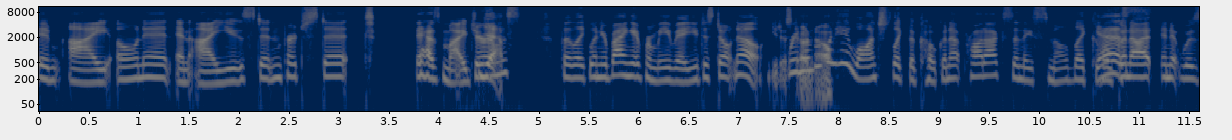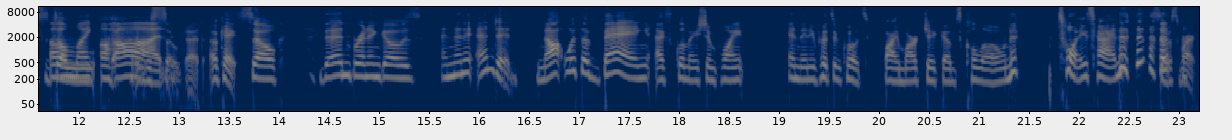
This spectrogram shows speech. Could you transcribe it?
and I own it and I used it and purchased it. It has my germs. Yes. But like when you're buying it from eBay, you just don't know. You just Remember don't know. when he launched like the coconut products and they smelled like Yes. coconut and it was Oh my del- ugh, it God. was so good. Okay, so then Brennan goes and then it ended not with a bang exclamation point and then he puts in quotes by Marc Jacobs cologne 2010 so smart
